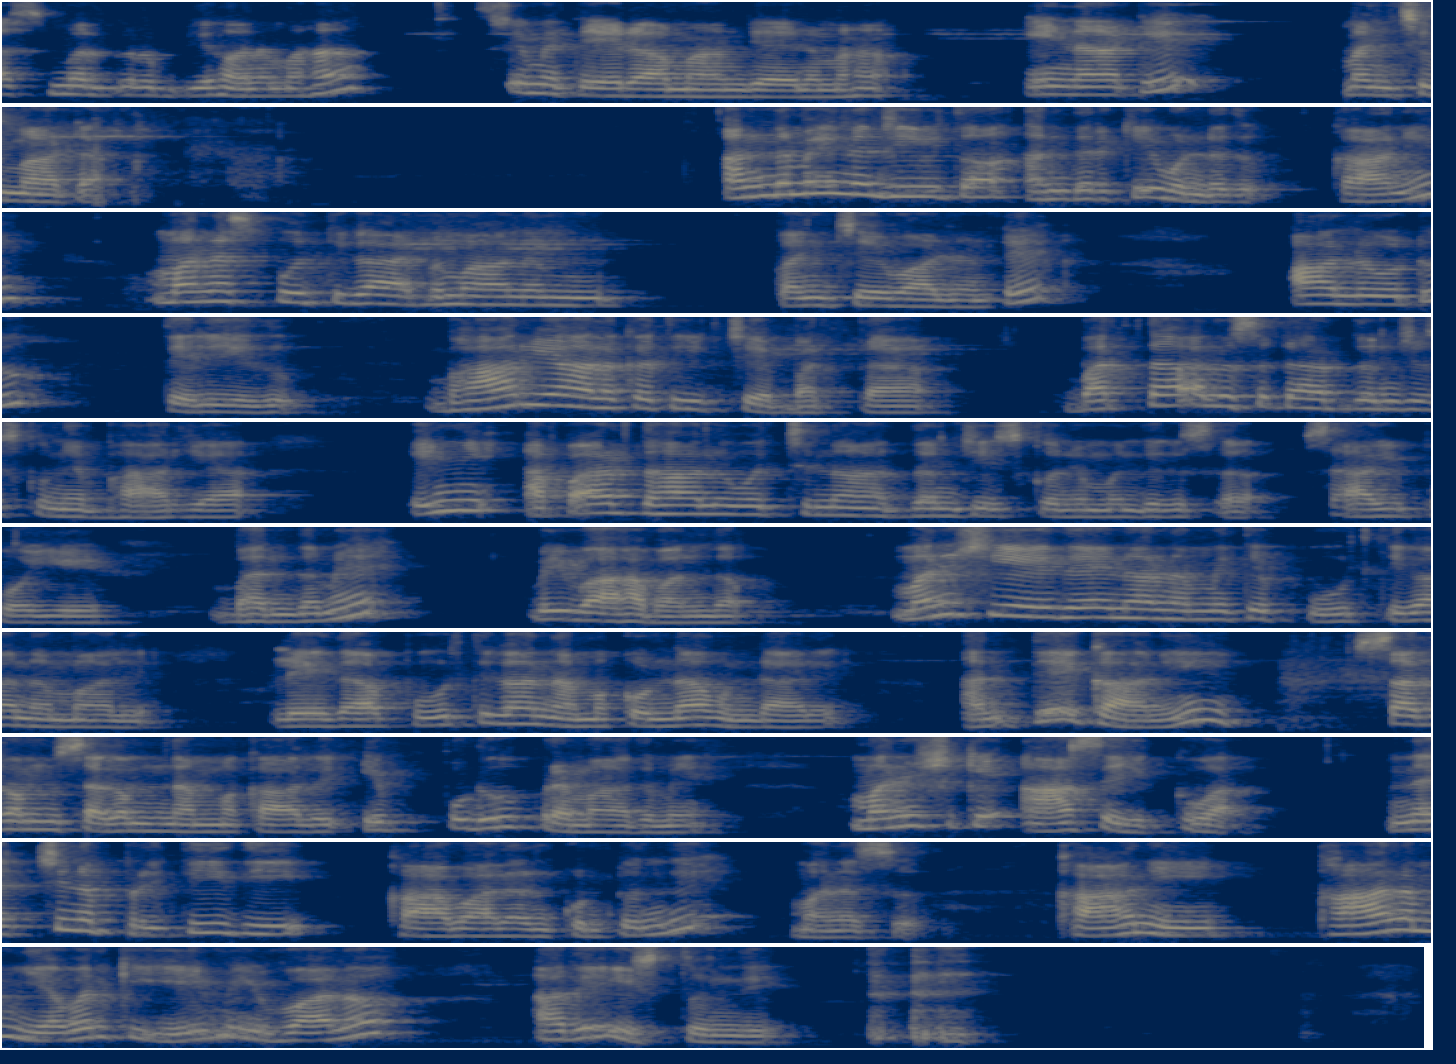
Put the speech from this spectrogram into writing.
అస్మద్గురుభ్యో నమ. శ్రీమతే రామాంజాయ నమ. ఈనాటి మంచి మాట. అందమైన జీవితం అందరికీ ఉండదు. కానీ మనస్ఫూర్తిగా అభిమానం పంచే వాళ్ళుంటే ఆ లోటు తెలియదు. భార్య అలక తీర్చే భర్త భర్త అలసట అర్థం చేసుకునే భార్య ఎన్ని అపార్థాలు వచ్చినా అర్థం చేసుకుని ముందుకు సా- సాగిపోయే బంధమే వివాహ బంధం. మనిషి ఏదైనా నమ్మితే పూర్తిగా నమ్మాలి లేదా పూర్తిగా నమ్మకుండా ఉండాలి. అంతేకాని సగం సగం నమ్మకాలు ఎప్పుడూ ప్రమాదమే. మనిషికి ఆశ ఎక్కువ. నచ్చిన ప్రతిదీ కావాలనుకుంటుంది మనసు. కానీ కాలం ఎవరికి ఏమి ఇవ్వాలో అదే ఇస్తుంది.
